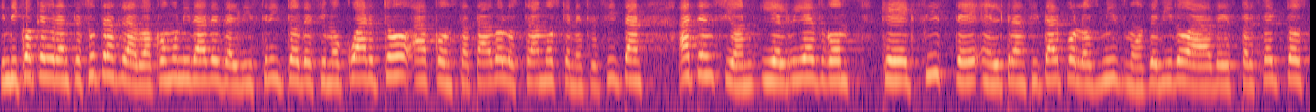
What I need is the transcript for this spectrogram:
Indicó que durante su traslado a comunidades del distrito decimocuarto ha constatado los tramos que necesitan atención y el riesgo que existe el transitar por los mismos debido a desperfectos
